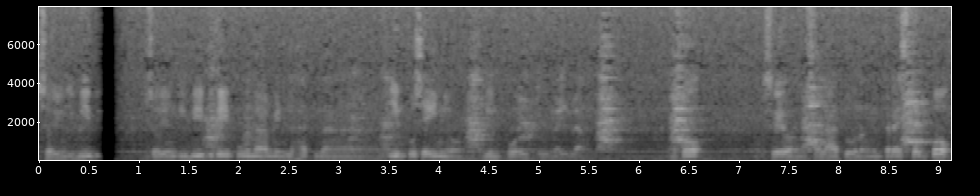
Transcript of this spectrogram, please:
so yung ibibigay so yung ibibigay po namin lahat na po sa inyo yun po ay tunay lang. Ano po? So yun sa lahat po ng interested po.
